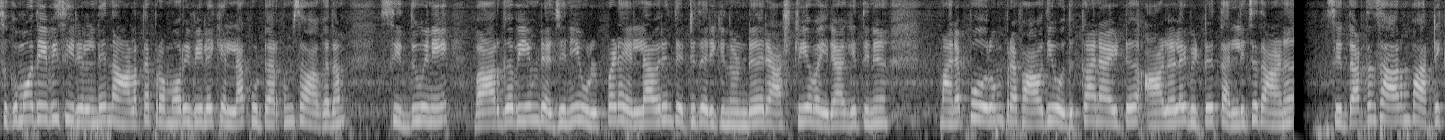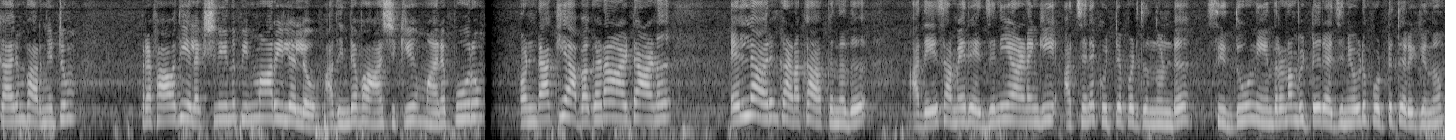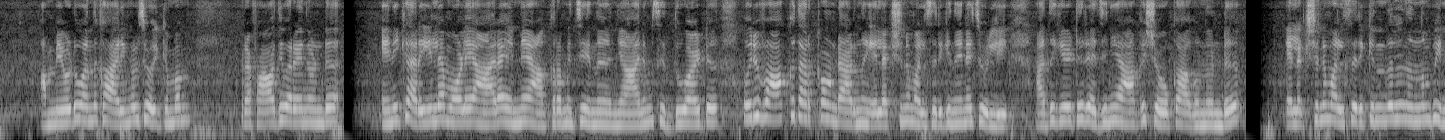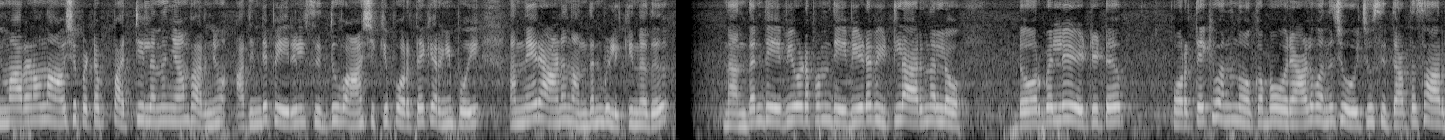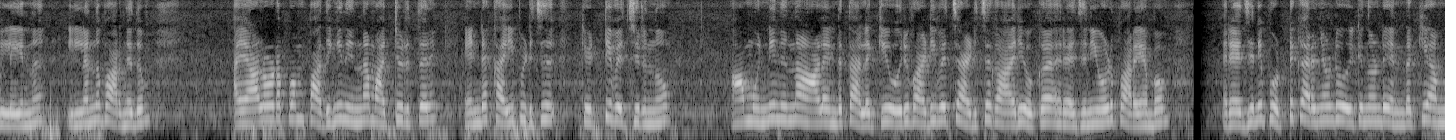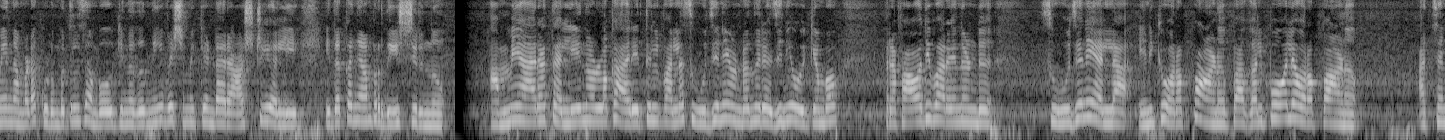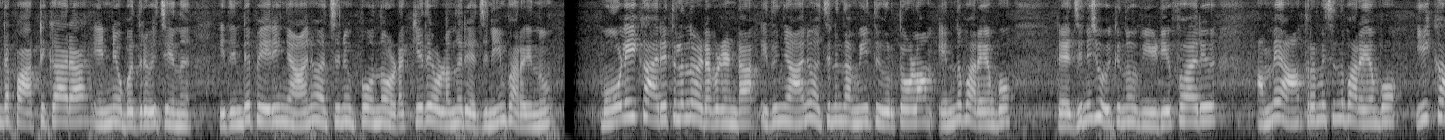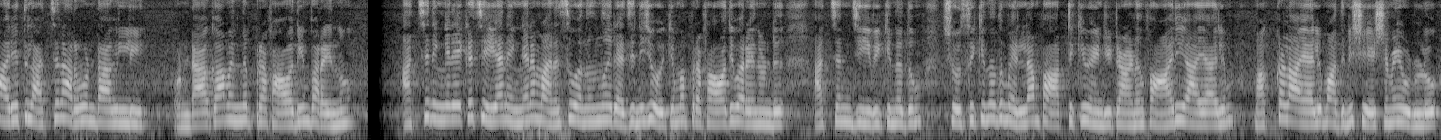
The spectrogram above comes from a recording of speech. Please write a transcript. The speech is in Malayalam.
സുഗമോദേവി സീരിയലിന്റെ നാളത്തെ പ്രൊമോ റിവ്യൂയിലേക്ക് എല്ലാ കൂട്ടുകാർക്കും സ്വാഗതം. സിദ്ധുവിനെ ഭാർഗവിയും രജനിയും ഉൾപ്പെടെ എല്ലാവരും തെറ്റിദ്ധരിക്കുന്നുണ്ട്. രാഷ്ട്രീയ വൈരാഗ്യത്തിന് മനഃപൂർവം പ്രഭാവതി ഒതുക്കാനായിട്ട് ആളുകളെ വിട്ട് തല്ലിച്ചതാണ്. സിദ്ധാർത്ഥൻ സാറും പാർട്ടിക്കാരും പറഞ്ഞിട്ടും പ്രഭാവതി ഇലക്ഷനിൽ നിന്ന് പിന്മാറിയില്ലല്ലോ. അതിന്റെ വാശിക്ക് മനഃപൂർവം ഉണ്ടാക്കിയ അപകടമായിട്ടാണ് എല്ലാവരും കണക്കാക്കുന്നത്. അതേസമയം രജനിയാണെങ്കിൽ അച്ഛനെ കുറ്റപ്പെടുത്തുന്നുണ്ട്. സിദ്ധു നിയന്ത്രണം വിട്ട് രജനിയോട് പൊട്ടിത്തെറിക്കുന്നു. അമ്മയോട് വന്ന് കാര്യങ്ങൾ ചോദിക്കുമ്പം പ്രഭാവതി പറയുന്നുണ്ട് എനിക്കറിയില്ല മോളെ ആരാ എന്നെ ആക്രമിച്ചെന്ന് ഞാനും സിദ്ധുവായിട്ട് ഒരു വാക്ക് തർക്കം ഉണ്ടായിരുന്നു ഇലക്ഷന് മത്സരിക്കുന്നതിനെ ചൊല്ലി. അത് കേട്ട് രജനി ആകെ ഷോക്കാകുന്നുണ്ട് ഇലക്ഷന് മത്സരിക്കുന്നതിൽ നിന്നും പിന്മാറണമെന്ന് ആവശ്യപ്പെട്ടപ്പോൾ പറ്റില്ലെന്ന് ഞാൻ പറഞ്ഞു. അതിന്റെ പേരിൽ സിദ്ധു വാശിക്ക് പുറത്തേക്ക് ഇറങ്ങിപ്പോയി. അന്നേരാണ് നന്ദൻ വിളിക്കുന്നത്. നന്ദൻ ദേവിയോടൊപ്പം ദേവിയുടെ വീട്ടിലായിരുന്നല്ലോ. ഡോർബെല്ല് കേട്ടിട്ട് പുറത്തേക്ക് വന്ന് നോക്കുമ്പോൾ ഒരാൾ വന്ന് ചോദിച്ചു സിദ്ധാർത്ഥ സാറില്ലേ? എന്ന് ഇല്ലെന്ന് പറഞ്ഞതും അയാളോടൊപ്പം പതുങ്ങി നിന്ന മറ്റൊരുത്തൻ എന്റെ കൈ പിടിച്ച് കെട്ടിവെച്ചിരുന്നു. ആ മുന്നിൽ നിന്ന ആൾ എന്റെ തലയ്ക്ക് ഒരു വടി വെച്ച് അടിച്ച കാര്യമൊക്കെ രജനിയോട് പറയുമ്പം രജനി പൊട്ടിക്കരഞ്ഞുകൊണ്ട് ചോദിക്കുന്നുണ്ട് എന്തൊക്കെയാ അമ്മേ നമ്മുടെ കുടുംബത്തിൽ സംഭവിക്കുന്നത്? നീ വിഷമിക്കേണ്ട രാഷ്ട്രീയമല്ലേ ഇതൊക്കെ ഞാൻ പ്രതീക്ഷിച്ചിരുന്നു. അമ്മ ആരാ തല്ലിയെന്നുള്ള കാര്യത്തിൽ വല്ല സൂചനയുണ്ടോയെന്ന് രജനി ചോദിക്കുമ്പം പ്രഭാവതി പറയുന്നുണ്ട് സൂചനയല്ല എനിക്ക് ഉറപ്പാണ് പകൽ പോലെ ഉറപ്പാണ്. അച്ഛന്റെ പാർട്ടിക്കാരാ എന്നെ ഉപദ്രവിച്ചെന്ന്. ഇതിന്റെ പേര് ഞാനും അച്ഛനും ഇപ്പോൾ ഒന്ന് ഉടക്കിയതേ ഉള്ളെന്ന് രജനിയും പറയുന്നു. മോൾ ഈ കാര്യത്തിലൊന്നും ഇടപെടണ്ട. ഇത് ഞാനും അച്ഛനും തമ്മിൽ തീർത്തോളാം എന്ന് പറയുമ്പോൾ രജനി ചോദിക്കുന്നു വി ഡി എഫുകാർ അമ്മയെ ആക്രമിച്ചെന്ന് പറയുമ്പോൾ ഈ കാര്യത്തിൽ അച്ഛൻ അറിവുണ്ടാകില്ലേ? ഉണ്ടാകാമെന്ന് പ്രഭാവതിയും പറയുന്നു. അച്ഛൻ ഇങ്ങനെയൊക്കെ ചെയ്യാൻ എങ്ങനെ മനസ്സ് വന്നെന്ന് രജനി ചോദിക്കുമ്പോൾ പ്രഭാവതി പറയുന്നുണ്ട് അച്ഛൻ ജീവിക്കുന്നതും ശ്വസിക്കുന്നതും എല്ലാം പാർട്ടിക്ക് വേണ്ടിയിട്ടാണ്. ഭാര്യയായാലും മക്കളായാലും അതിന് ശേഷമേ ഉള്ളൂ.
